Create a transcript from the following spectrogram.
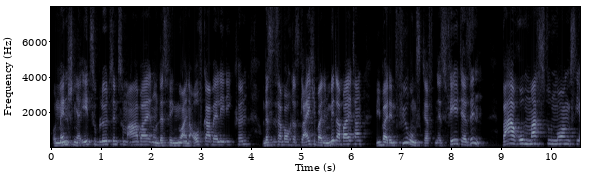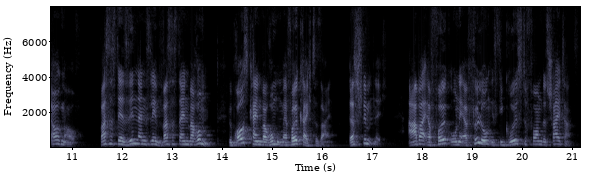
und Menschen ja eh zu blöd sind zum Arbeiten und deswegen nur eine Aufgabe erledigen können. Und das ist aber auch das Gleiche bei den Mitarbeitern wie bei den Führungskräften. Es fehlt der Sinn. Warum machst du morgens die Augen auf? Was ist der Sinn deines Lebens? Was ist dein Warum? Du brauchst kein Warum, um erfolgreich zu sein. Das stimmt nicht. Aber Erfolg ohne Erfüllung ist die größte Form des Scheiterns.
